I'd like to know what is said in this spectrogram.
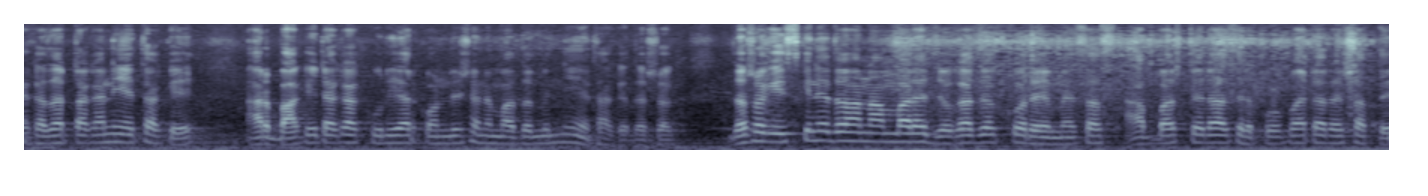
এক হাজার টাকা নিয়ে থাকে আর বাকি টাকা কুরিয়ার কন্ডিশনের মাধ্যমে নিয়ে থাকে দর্শক। দর্শক, স্ক্রিনে দেওয়া নাম্বারে যোগাযোগ করে মেসাস আব্বাস টেরাসের প্রোপাইটারের সাথে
